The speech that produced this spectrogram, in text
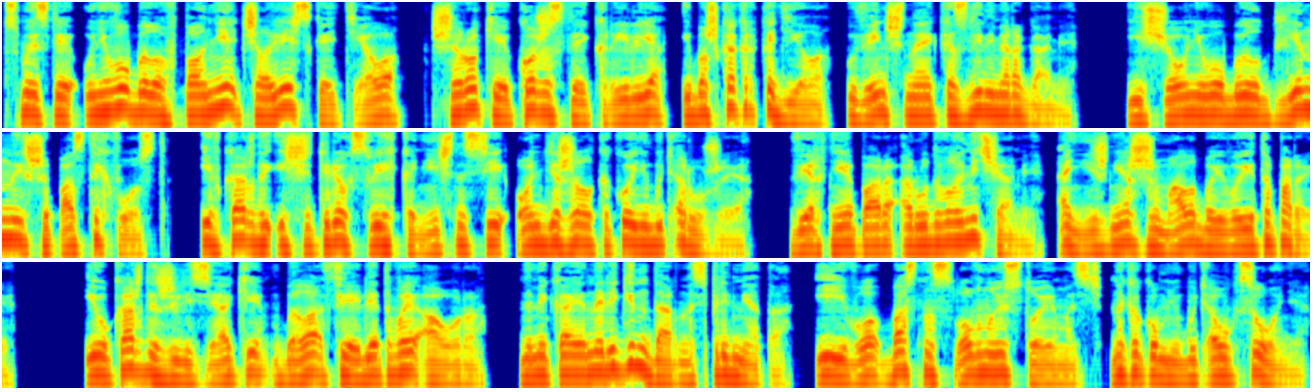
В смысле, у него было вполне человеческое тело, широкие кожистые крылья и башка крокодила, увенчанная козлиными рогами. Еще у него был длинный шипастый хвост, и в каждой из четырех своих конечностей он держал какое-нибудь оружие. Верхняя пара орудовала мечами, а нижняя сжимала боевые топоры. И у каждой железяки была фиолетовая аура, намекая на легендарность предмета и его баснословную стоимость на каком-нибудь аукционе.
